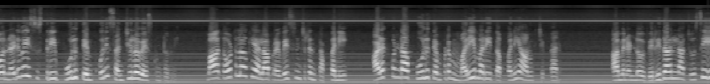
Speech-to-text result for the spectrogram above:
ఓ నడివయసు స్త్రీ పూలు తెంపుకొని సంచిలో వేసుకుంటుంది. మా తోటలోకి అలా ప్రవేశించడం తప్పని అడగకుండా పూలు తెంపడం మరీ మరీ తప్పని ఆమెకు చెప్పాను. ఆమె నన్ను వెర్రిదానిలా చూసి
